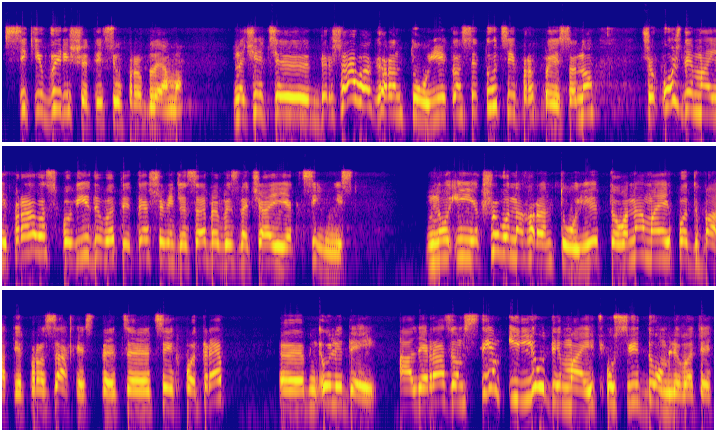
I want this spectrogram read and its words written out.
стільки вирішити цю проблему. Значить, держава гарантує, Конституції прописано, що кожен має право сповідувати те, що він для себе визначає як цінність. Ну і якщо вона гарантує, то вона має подбати про захист цих потреб у людей. Але разом з тим і люди мають усвідомлювати,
